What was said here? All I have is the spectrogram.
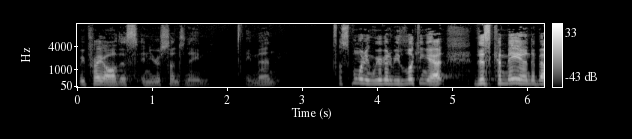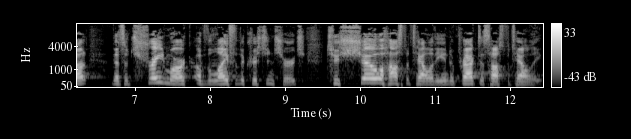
We pray all this in your Son's name. Amen. This morning, we're going to be looking at this command about that's a trademark of the life of the Christian church to show hospitality and to practice hospitality.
